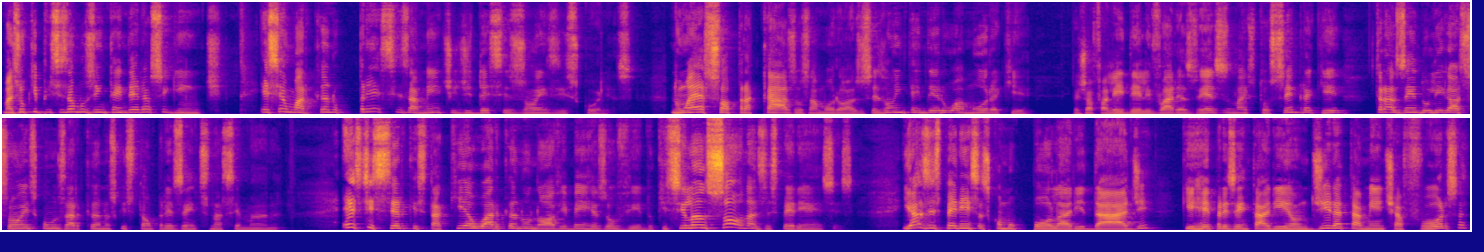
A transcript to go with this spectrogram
mas o que precisamos entender é o seguinte: esse é um arcano precisamente de decisões e escolhas. Não é só para casos amorosos. Vocês vão entender o amor aqui. Eu já falei dele várias vezes, mas estou sempre aqui trazendo ligações com os arcanos que estão presentes na semana. Este ser que está aqui é o arcano 9 bem resolvido, que se lançou nas experiências. E as experiências como polaridade, que representariam diretamente a força,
